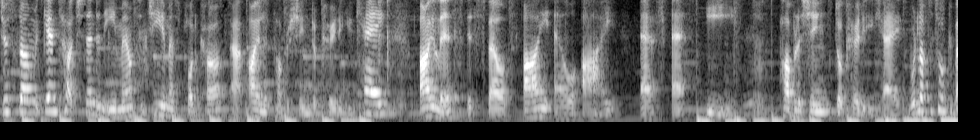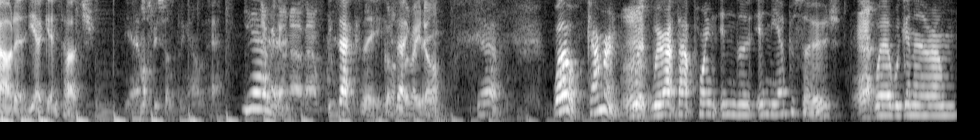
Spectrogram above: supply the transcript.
just um, get in touch, send an email to gmspodcast at iliffepublishing.co.uk. Iliffe is spelled I L I F F E. Publishing.co.uk. Would love to talk about it. Yeah, get in touch. Yeah, there must be something Yeah. that we don't know about. Exactly. Got exactly. on the radar. Yeah. Well, Cameron, Mm. we're, we're at that point in the in the episode Yeah, where we're gonna um,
